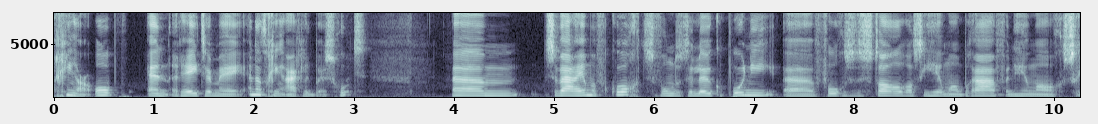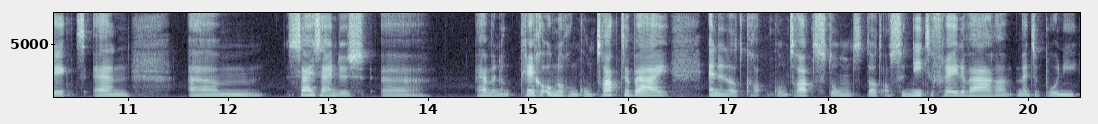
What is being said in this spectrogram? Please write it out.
ging erop en reed ermee. En dat ging eigenlijk best goed. Um, ze waren helemaal verkocht. Ze vonden het een leuke pony. Uh, volgens de stal was hij helemaal braaf en helemaal geschikt. En um, zij zijn dus, uh, hebben een, kregen ook nog een contract erbij. En in dat contract stond dat als ze niet tevreden waren met de pony,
